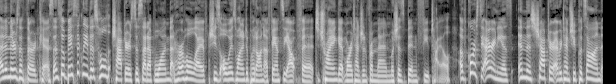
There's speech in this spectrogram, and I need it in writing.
And then there's a third kiss. And so basically, this whole chapter is to set up one that her whole life, she's always wanted to put on a fancy outfit to try and get more attention from men, which has been futile. Of course, the irony is in this chapter, every time she puts on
